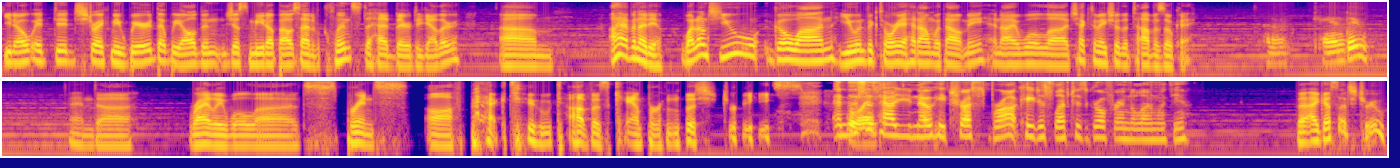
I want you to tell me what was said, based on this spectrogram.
You know, it did strike me weird that we all didn't just meet up outside of Clint's to head there together. Um, I have an idea. Why don't you go on, you and Victoria head on without me, and I will uh, check to make sure that Tava's okay. Uh, can do. And uh, Riley will uh, sprint off back to Tava's camper in the streets. And this is how you know he trusts Brock. He just left his girlfriend alone with you. That- I guess that's true.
